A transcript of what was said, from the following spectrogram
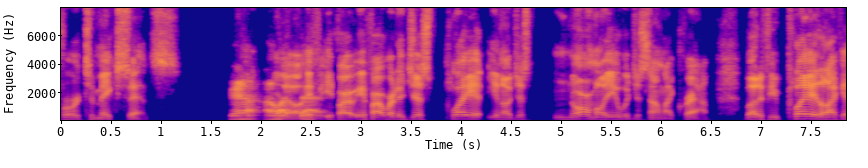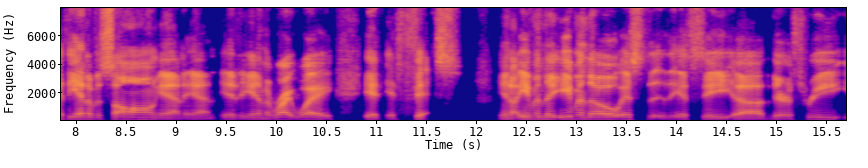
for it to make sense. Yeah, I you like know, that. If, if I if I were to just play it, you know, just normally it would just sound like crap. But if you play it like at the end of a song and and it, in the right way, it it fits. You know, even the even though it's the it's the uh there are three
